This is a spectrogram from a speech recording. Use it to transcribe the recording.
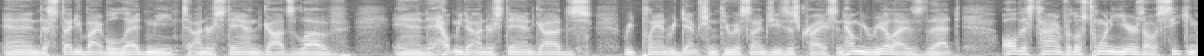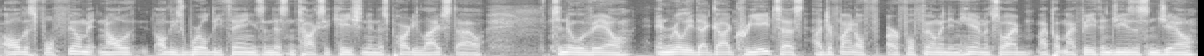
And the study Bible led me to understand God's love and helped me to understand God's re- planned redemption through His Son, Jesus Christ, and helped me realize that all this time, for those 20 years, I was seeking all this fulfillment and all, all these worldly things and this intoxication and this party lifestyle to no avail and really that God creates us uh, to find our fulfillment in Him. And so I, I put my faith in Jesus in jail.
